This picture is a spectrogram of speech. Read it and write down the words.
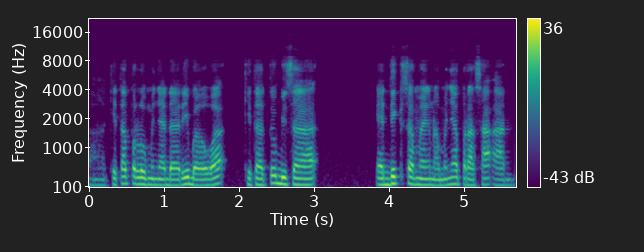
Nah, kita perlu menyadari bahwa kita tuh bisa edik sama yang namanya perasaan.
